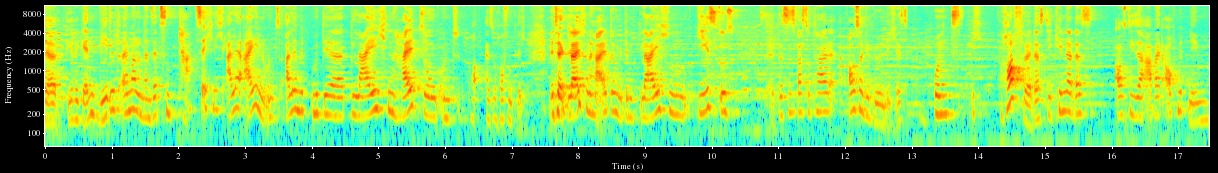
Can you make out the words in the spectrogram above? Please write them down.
Der Dirigent wedelt einmal und dann setzen tatsächlich alle ein und alle mit, mit der gleichen Haltung und also hoffentlich mit der gleichen Haltung, mit dem gleichen Gestus. Das ist was total Außergewöhnliches. Und ich hoffe, dass die Kinder das aus dieser Arbeit auch mitnehmen.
